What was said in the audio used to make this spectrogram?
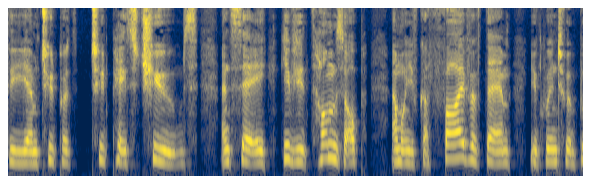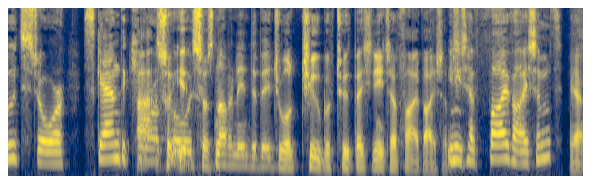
The um, toothpaste, toothpaste tubes and say, give you thumbs up. And when you've got five of them, you go into a boot store, scan the QR Ah, so, code. you, so it's not an individual tube of toothpaste. You need to have five items. You need to have five items. Yeah.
